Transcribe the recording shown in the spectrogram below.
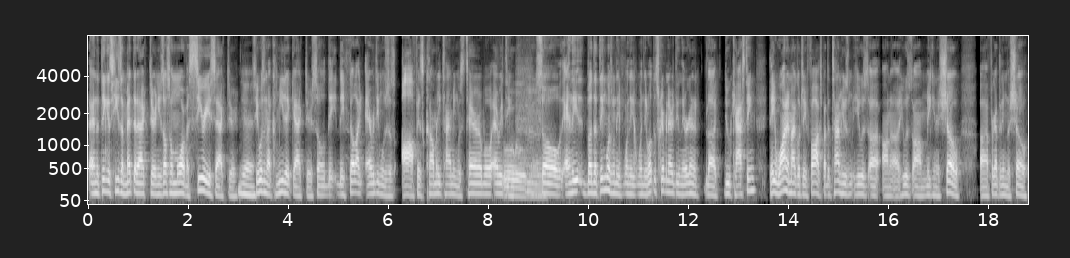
And the thing is, he's a method actor, and he's also more of a serious actor. Yeah. So he wasn't a comedic actor. So they, they felt like everything was just off. His comedy timing was terrible. Everything. Ooh. So and they, but the thing was when they when they when they wrote the script and everything, they were gonna like do casting. They wanted Michael J. Fox. By the time he was he was uh, on a, he was um making a show. Uh, I forgot the name of the show.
